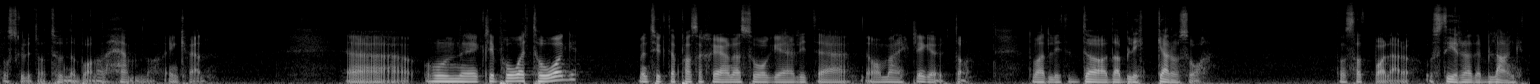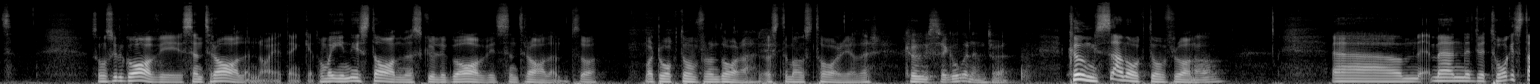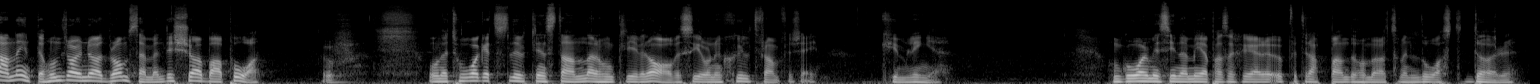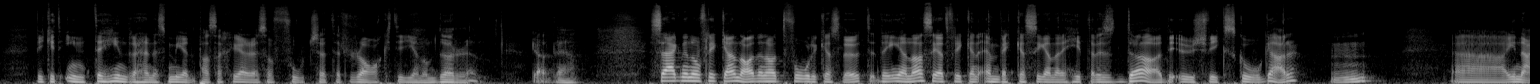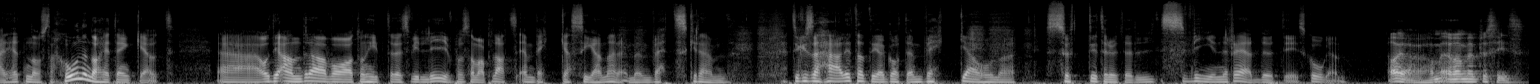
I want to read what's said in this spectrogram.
och skulle ta tunnelbanan hem då, en kväll. Eh, hon eh, klev på ett tåg men tyckte att passagerarna såg lite ja, märkliga ut då. De hade lite döda blickar och så. De satt bara där och- och stirrade blankt. Så hon skulle gå av i centralen då helt enkelt. Hon var inne i stan men skulle gå av vid centralen. Så vart åkte hon från då? då? Östermalmstorg eller? Kungsträdgården tror jag. Kungsan åkte hon från. Ja. Ehm, men du vet, tåget stannar inte. Hon drar i nödbromsen men det kör bara på. Uff. Och när tåget slutligen stannar och hon kliver av ser hon en skylt framför sig. Kymlinge. Hon går med sina medpassagerare upp för trappan då hon möts av en låst dörr. Vilket inte hindrar hennes medpassagerare som fortsätter rakt igenom dörren. God damn. Sägnen om flickan då, den har två olika slut. Det ena säger att flickan en vecka senare hittades död i Ursviks skogar. Mm. Uh, I närheten av stationen då helt enkelt. Uh, och det andra var att hon hittades vid liv på samma plats en vecka senare, men vettskrämd. Jag tycker det är så härligt att det har gått en vecka och hon har suttit där ute svinrädd ute i skogen. Ja, ja, ja men, men precis.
